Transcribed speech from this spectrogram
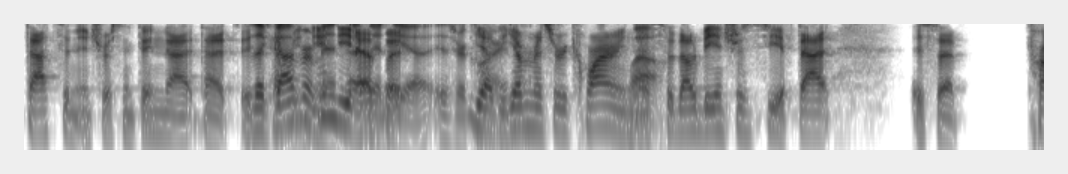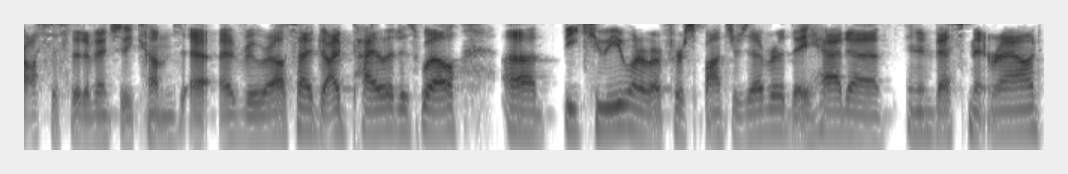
that's an interesting thing that that the government India, of India is requiring. Yeah, the government's requiring wow. this. So that'll be interesting to see if that is a process that eventually comes everywhere else. I'd, I'd, pilot as well. Uh, BQE, one of our first sponsors ever, they had a, uh, an investment round.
